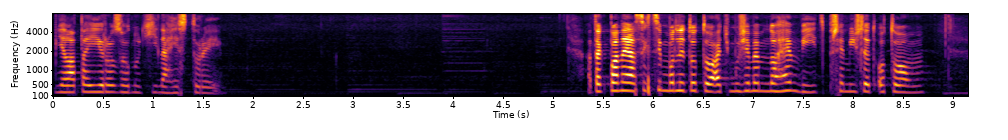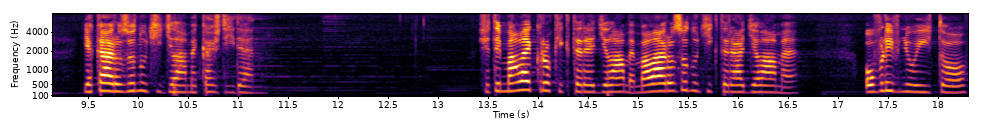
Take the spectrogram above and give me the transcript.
měla ta její rozhodnutí na historii. A tak, pane, já si chci modlit o to, ať můžeme mnohem víc přemýšlet o tom, jaká rozhodnutí děláme každý den. Že ty malé kroky, které děláme, malá rozhodnutí, která děláme, ovlivňují to,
